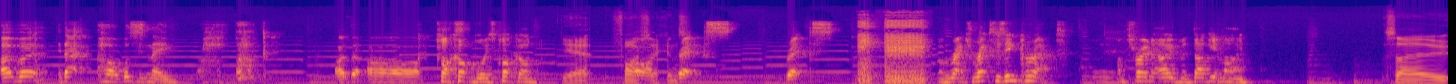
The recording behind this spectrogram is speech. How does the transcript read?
Other that oh what's his name? Oh fuck. I don't, oh, Clock on, boys, clock on. Yeah, five oh, seconds. Rex. Rex. Oh, Rex. Rex is incorrect. I'm throwing it over. Doug, your mine. So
